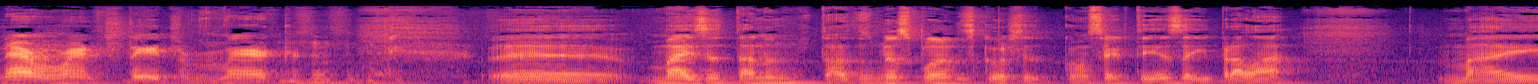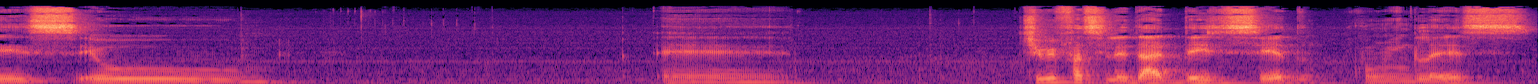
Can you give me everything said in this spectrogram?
Never went to States of America. é, mas tá, no, tá nos meus planos, com certeza, ir para lá. Mas eu. É, tive facilidade desde cedo com o inglês.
